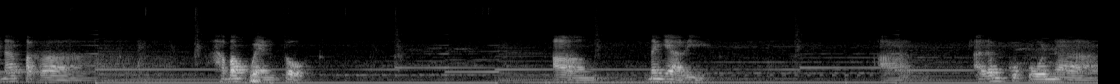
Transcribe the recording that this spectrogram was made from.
napaka habang kwento ang nangyari alam ko po na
